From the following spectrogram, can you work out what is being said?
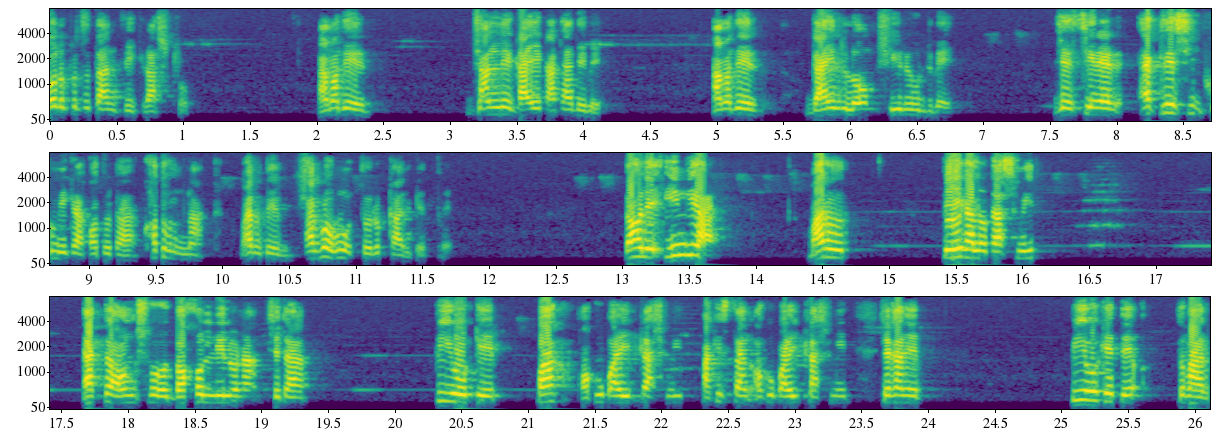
গণপ্রজাতান্ত্রিক রাষ্ট্র। আমাদের জানলে গায়ে কাটা দেবে। আমাদের গায়ের লোম শিউরে উঠবে যে চীনের অ্যাগ্রেসিভ ভূমিকা কতটা খতরনাক ভারতের সার্বভৌমত্ব রক্ষার ক্ষেত্রে। তাহলে ইন্ডিয়া, ভারত পেয়ে গেল কাশ্মীর। একটা অংশ দখল নিল না, সেটা PoK Pak occupied Kashmir, Pakistan occupied Kashmir, সেখানে পিওকে তোমার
